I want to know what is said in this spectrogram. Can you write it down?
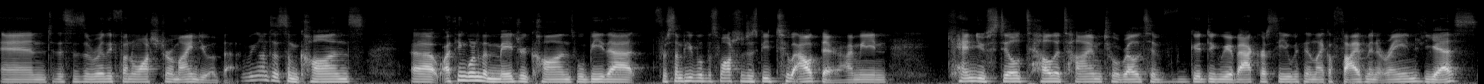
and this is a really fun watch to remind you of that. Moving on to some cons, uh, I think one of the major cons will be that for some people this watch will just be too out there. I mean, can you still tell the time to a relative good degree of accuracy within like a five minute range? Yes.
